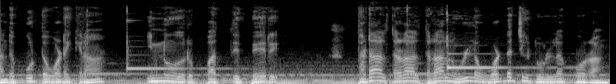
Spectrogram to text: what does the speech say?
அந்த பூட்டை உடைக்கிறான். இன்னும் ஒரு பத்து பேர் தடால் தடால் தடால்னு உள்ள உடைச்சிக்கிட்டு உள்ள போகிறாங்க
